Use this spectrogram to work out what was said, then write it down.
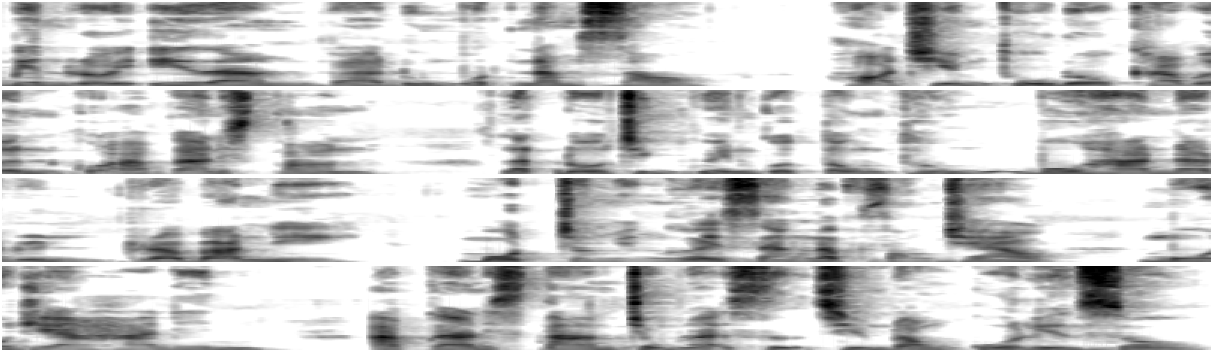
biên giới Iran và đúng một năm sau, họ chiếm thủ đô Kabul của Afghanistan, lật đổ chính quyền của Tổng thống Burhanuddin Rabbani, một trong những người sáng lập phong trào Mujahideen Afghanistan chống lại sự chiếm đóng của Liên Xô.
